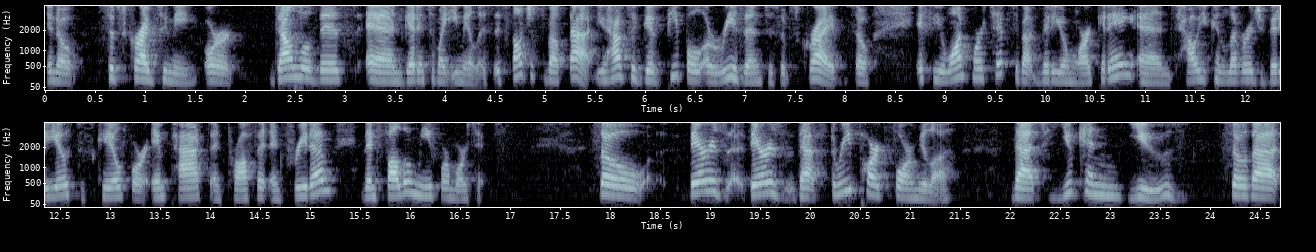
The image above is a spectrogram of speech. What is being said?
you know, subscribe to me or download this and get into my email list. It's not just about that. You have to give people a reason to subscribe. So, if you want more tips about video marketing and how you can leverage videos to scale for impact and profit and freedom, then follow me for more tips. So, there's there's that three-part formula that you can use so that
